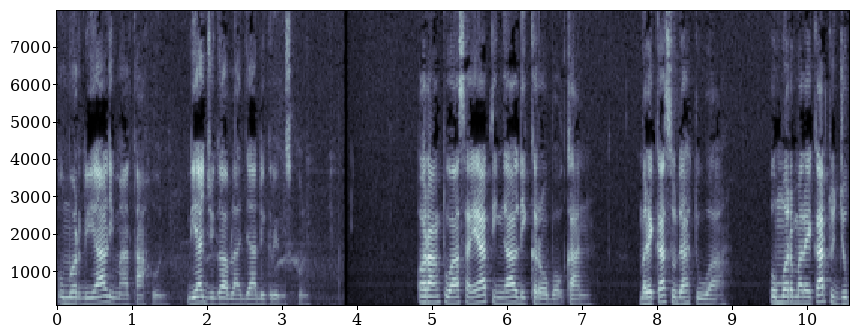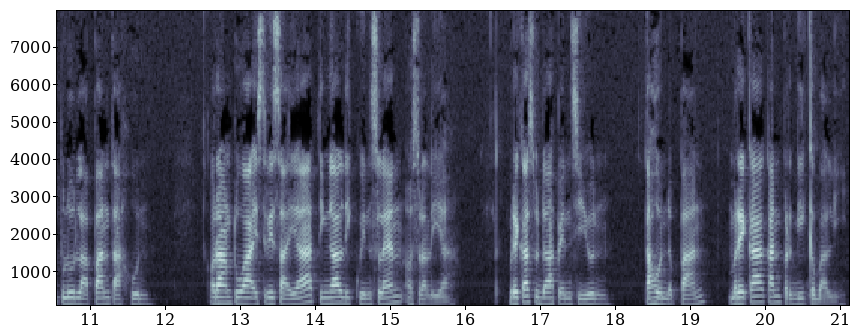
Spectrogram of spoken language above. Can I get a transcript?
Umur dia 5 tahun. Dia juga belajar di Green School. Orang tua saya tinggal di Kerobokan. Mereka sudah tua. Umur mereka 78 tahun. Orang tua istri saya tinggal di Queensland, Australia. Mereka sudah pensiun. Tahun depan, mereka akan pergi ke Bali.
